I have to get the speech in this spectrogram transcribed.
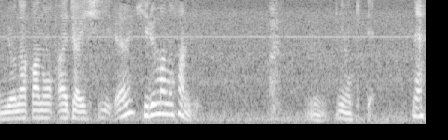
うん夜中のあ違うひえ？昼間の3時、うん、に起きてね。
